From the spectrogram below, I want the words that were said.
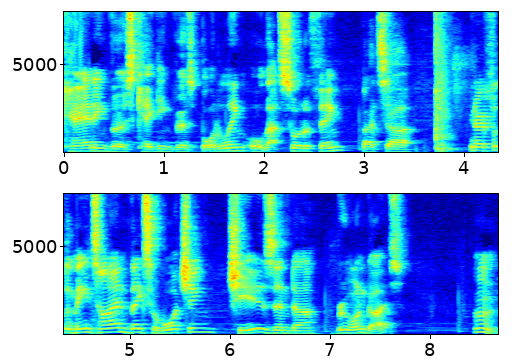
canning versus kegging versus bottling, all that sort of thing. But, uh, you know, for the meantime, thanks for watching. Cheers and uh, brew on, guys. Hmm.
